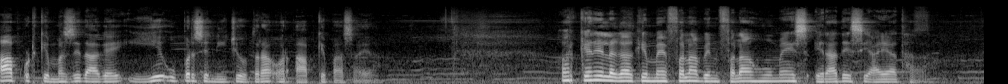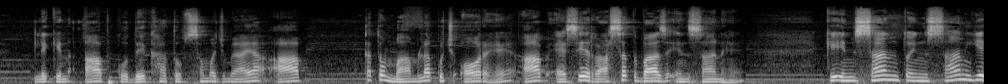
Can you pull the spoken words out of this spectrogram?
آپ اٹھ کے مسجد آ گئے، یہ اوپر سے نیچے اترا اور آپ کے پاس آیا۔ اور کہنے لگا کہ میں فلاں بن فلاں ہوں، میں اس ارادے سے آیا تھا، لیکن آپ کو دیکھا تو سمجھ میں آیا، آپ کا تو معاملہ کچھ اور ہے۔ آپ ایسے راست باز انسان ہیں کہ انسان تو انسان، یہ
